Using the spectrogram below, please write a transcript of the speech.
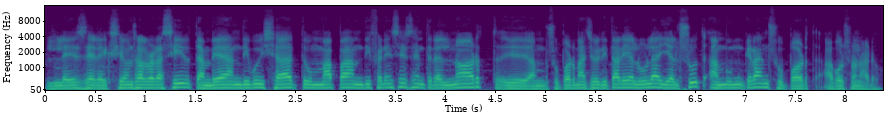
Les eleccions al Brasil també han dibuixat un mapa amb diferències entre el nord, eh, amb suport majoritari a Lula, i el sud, amb un gran suport a Bolsonaro.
